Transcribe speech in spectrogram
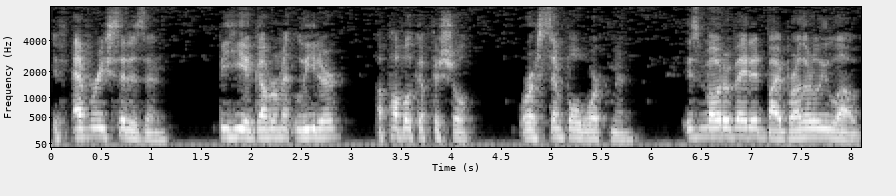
if every citizen, be he a government leader, a public official, or a simple workman, is motivated by brotherly love,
